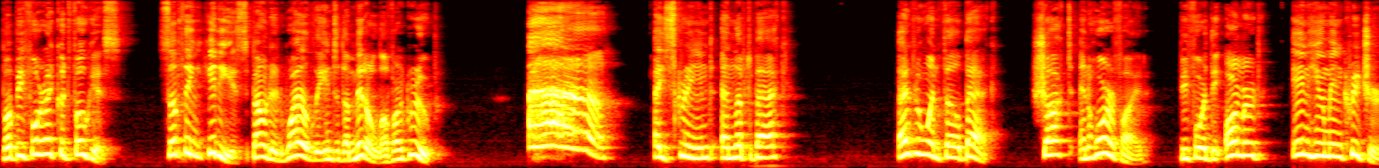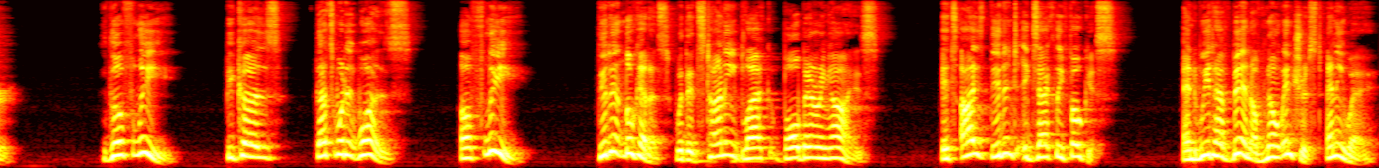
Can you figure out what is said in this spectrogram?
But before I could focus, something hideous bounded wildly into the middle of our group. Ah! I screamed and leapt back. Everyone fell back, shocked and horrified, before the armored, inhuman creature. The flea. Because that's what it was. A flea. Didn't look at us with its tiny black ball bearing eyes. Its eyes didn't exactly focus and we'd have been of no interest anyway.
